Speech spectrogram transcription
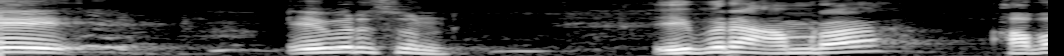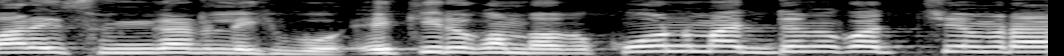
এ এবারে শুন। এবারে আমরা আবার এই সংজ্ঞাটা লিখব। একই রকম ভাবে? কোন মাধ্যমে করছি আমরা?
